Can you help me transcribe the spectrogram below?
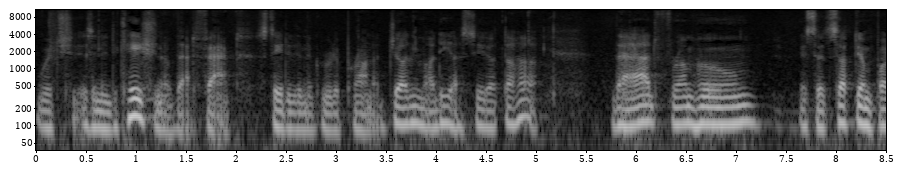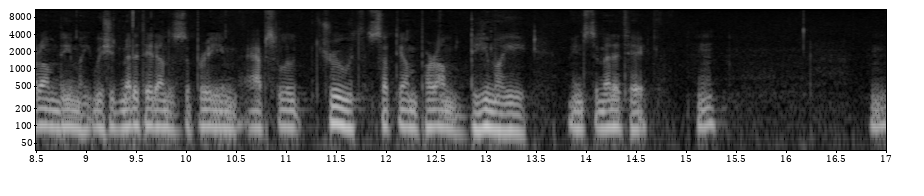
which is an indication of that fact stated in the Garuda Purana. Janmadiyasya That from whom it said Satyam Param Dhimahi. We should meditate on the supreme, absolute truth. Satyam Param Dhimahi means to meditate. Hmm? Hmm.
